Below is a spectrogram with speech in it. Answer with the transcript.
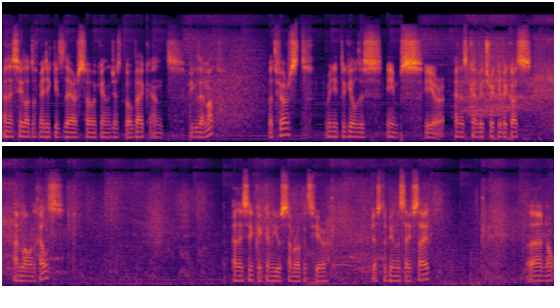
And I see a lot of medikits there, so we can just go back and pick them up. But first, we need to kill these imps here, and it's can be tricky because I'm low on health. And I think I can use some rockets here, just to be on the safe side. Uh, no.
